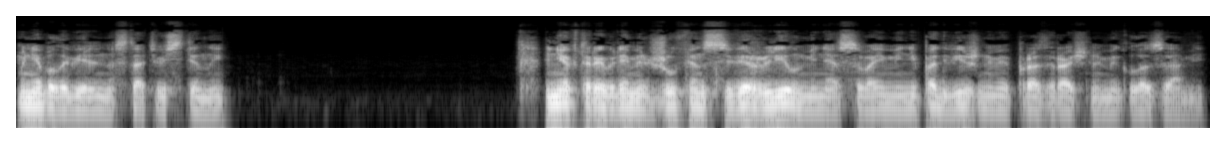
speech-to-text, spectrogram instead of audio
Мне было велено стать у стены. Некоторое время Джуфин сверлил меня своими неподвижными прозрачными глазами.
